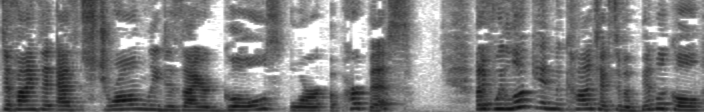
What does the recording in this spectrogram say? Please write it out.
defines it as strongly desired goals or a purpose. But if we look in the context of a biblical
